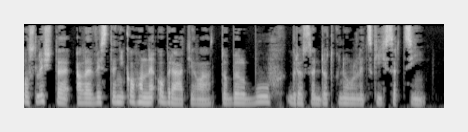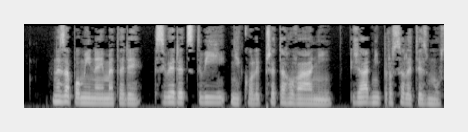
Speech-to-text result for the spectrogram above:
poslyšte, ale vy jste nikoho neobrátila, to byl Bůh, kdo se dotknul lidských srdcí. Nezapomínejme tedy, svědectví nikoli přetahování, žádný proselitismus.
